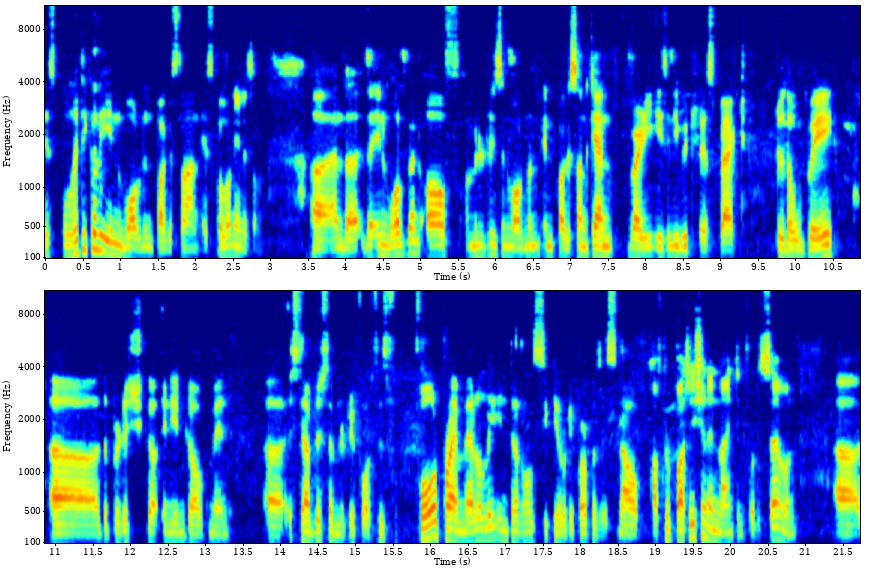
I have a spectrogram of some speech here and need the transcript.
is politically involved in Pakistan is colonialism. Uh, and the, the involvement of military's involvement in Pakistan can very easily be traced back to the way uh, the British Indian government uh, established the military forces for primarily internal security purposes. Now, after partition in 1947, uh,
